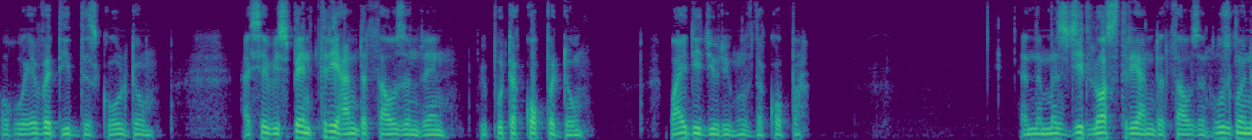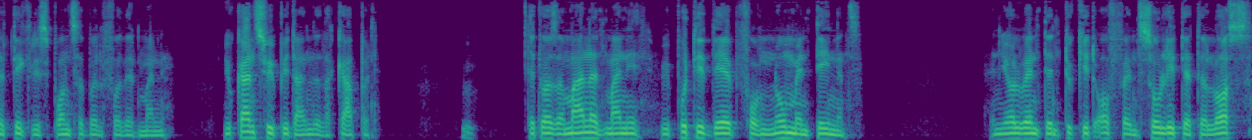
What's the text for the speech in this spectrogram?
Or whoever did this gold dome. I said, we spent 300,000 rand. We put a copper dome. Why did you remove the copper? And the masjid lost 300,000. Who's going to take responsible for that money? You can't sweep it under the carpet. Hmm. That was amanat money. We put it there for no maintenance. And you all went and took it off and sold it at a loss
